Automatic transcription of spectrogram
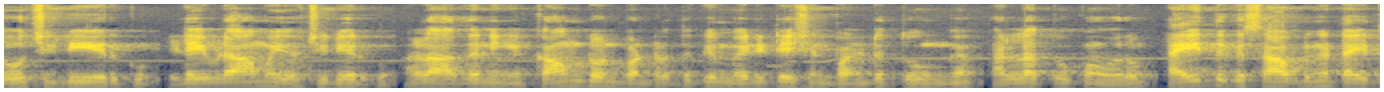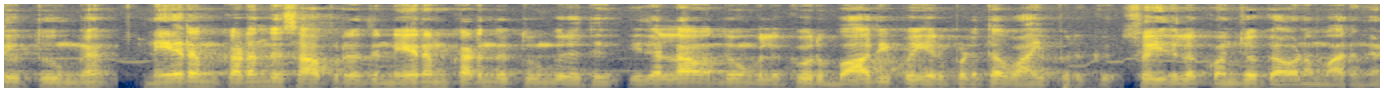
யோசிச்சுட்டே இருக்கும். இடைவிடாம யோசிச்சுட்டே இருக்கும். நல்லா அதை நீங்க காம் டவுன் பண்றதுக்கு மெடிடேஷன் பண்ணிட்டு தூங்குங்க. நல்லா தூக்கம் வரும். டயத்துக்கு சாப்பிடுங்க டயத்துக்கு தூங்குங்க. நேரம் கடந்து சாப்பிடுறது நேரம் கடந்து தூங்குறது இதெல்லாம் வந்து உங்களுக்கு ஒரு பாதிப்பை ஏற்படுத்த வாய்ப்பு இருக்கு. ஸோ இதுல கொஞ்சம் கவனமா இருங்க.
